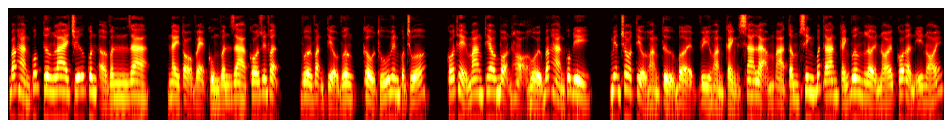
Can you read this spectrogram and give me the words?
Bắc Hàn Quốc tương lai chữ quân ở Vân Gia, này tỏ vẻ cùng Vân Gia có duyên phận, vừa vặn tiểu vương cầu thú huyên quận chúa, có thể mang theo bọn họ hồi Bắc Hàn Quốc đi, miễn cho tiểu hoàng tử bởi vì hoàn cảnh xa lạ mà tâm sinh bất an cánh vương lời nói có ẩn ý nói,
